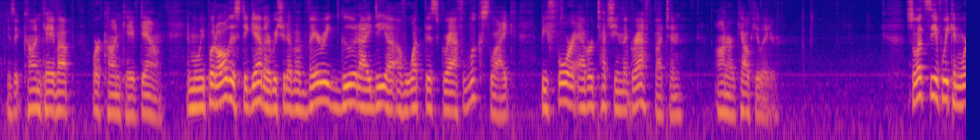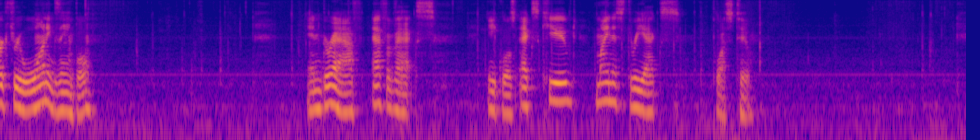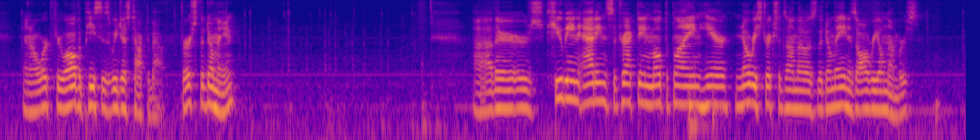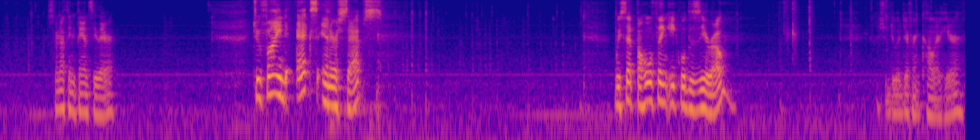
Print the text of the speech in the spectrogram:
Is it concave up or concave down? And when we put all this together, we should have a very good idea of what this graph looks like before ever touching the graph button on our calculator. So let's see if we can work through one example and graph f of x equals x cubed minus 3x plus 2. And I'll work through all the pieces we just talked about. First, the domain. Uh, there's cubing, adding, subtracting, multiplying here. No restrictions on those. The domain is all real numbers. So nothing fancy there. To find x-intercepts, we set the whole thing equal to 0. I should do a different color here.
